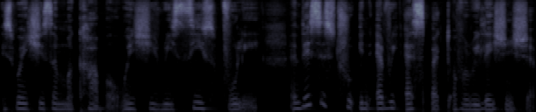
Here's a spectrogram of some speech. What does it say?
is when she's a mekabel, when she receives fully. And this is true in every aspect of a relationship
